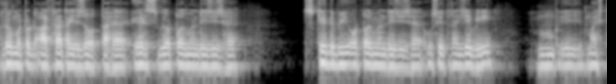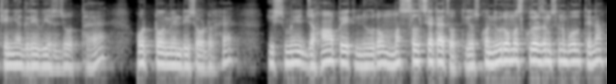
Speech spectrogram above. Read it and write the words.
रूमेटोड आर्थराटाइज जो होता है एड्स भी ऑटोम्यून डिज़ीज़ है स्किड भी ऑटोइम्यून डिज़ीज़ है, उसी तरह ये भी माइस्थेनिया ग्रेवियस जो होता है ऑटोइम्यून डिसऑर्डर है। इसमें जहाँ पे एक न्यूरो मसल से अटैच होती है, उसको न्यूरोमस्कुलर जंक्शन बोलते हैं ना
